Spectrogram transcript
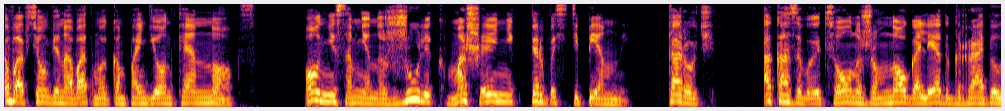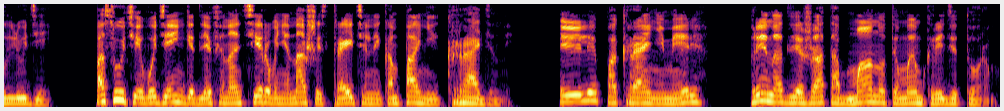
«Во всем виноват мой компаньон Кен Нокс. Он, несомненно, жулик, мошенник, первостепенный. Короче, Оказывается, он уже много лет грабил людей. По сути, его деньги для финансирования нашей строительной компании крадены. Или, по крайней мере, принадлежат обманутым им кредиторам.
